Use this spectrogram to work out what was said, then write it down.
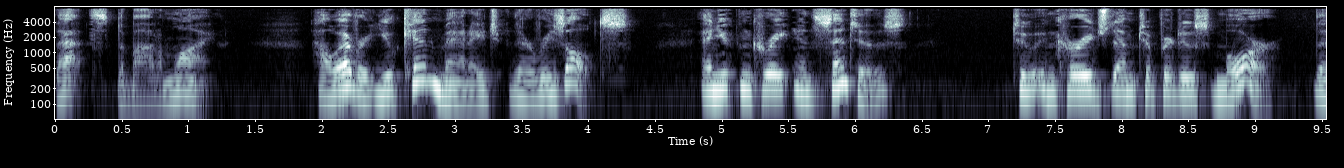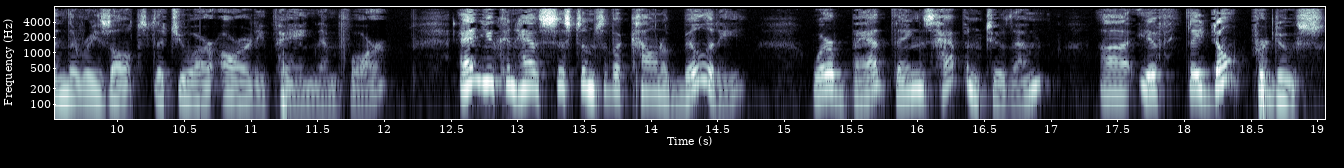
That's the bottom line. However, you can manage their results and you can create incentives to encourage them to produce more than the results that you are already paying them for. And you can have systems of accountability where bad things happen to them uh, if they don't produce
